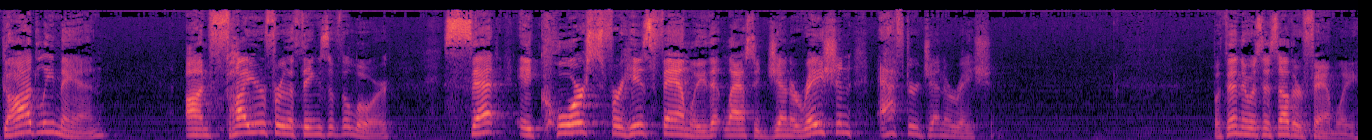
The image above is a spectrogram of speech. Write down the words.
godly man on fire for the things of the Lord set a course for his family that lasted generation after generation. But then there was this other family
